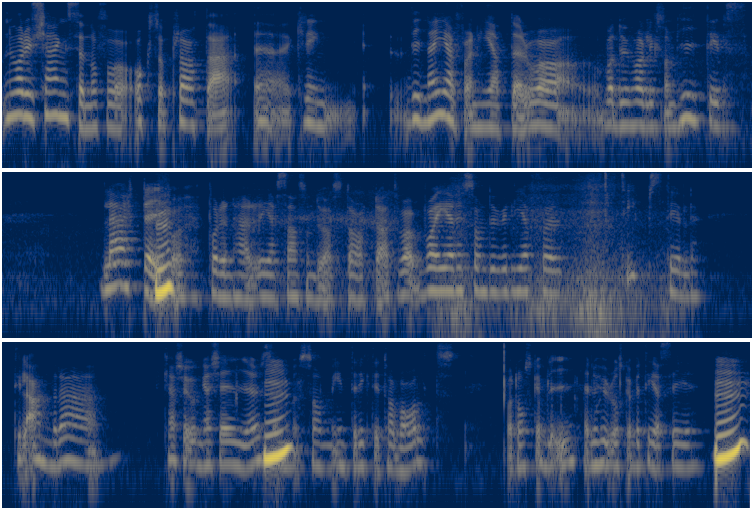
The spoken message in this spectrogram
nu har du chansen att få också prata eh, kring dina erfarenheter och vad, vad du har liksom hittills lärt dig Mm. på, på den här resan som du har startat. Vad, vad är det som du vill ge för tips till, till andra, kanske unga tjejer som, Mm. som inte riktigt har valt vad de ska bli eller hur de ska bete sig? Mm.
